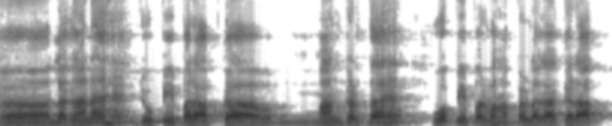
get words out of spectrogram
आ, लगाना है जो पेपर आपका मांग करता है वो पेपर वहाँ पर लगाकर आप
